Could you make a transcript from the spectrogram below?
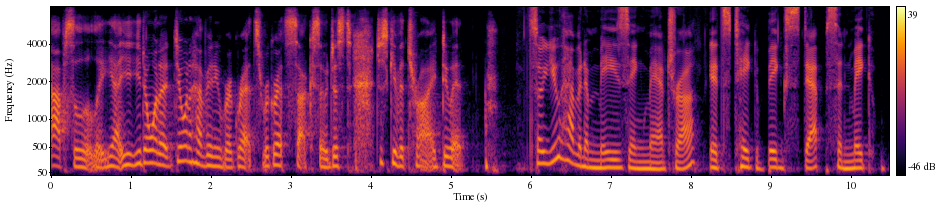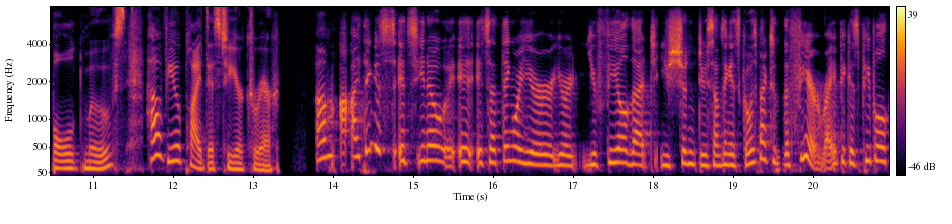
Absolutely. Yeah. You, you don't want to you don't want to have any regrets. Regrets suck. So just just give it a try. Do it. So you have an amazing mantra. It's take big steps and make bold moves. How have you applied this to your career? Um, I think it's it's you know it, it's a thing where you're you're you feel that you shouldn't do something. It goes back to the fear, right? Because people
